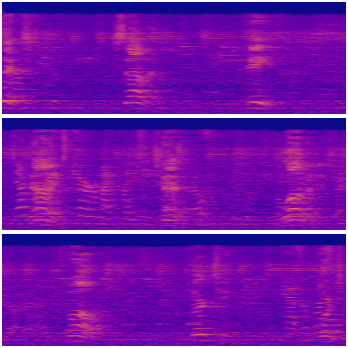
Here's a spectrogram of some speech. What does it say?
six, seven, eight, nine, ten, eleven, twelve, thirteen, fourteen,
